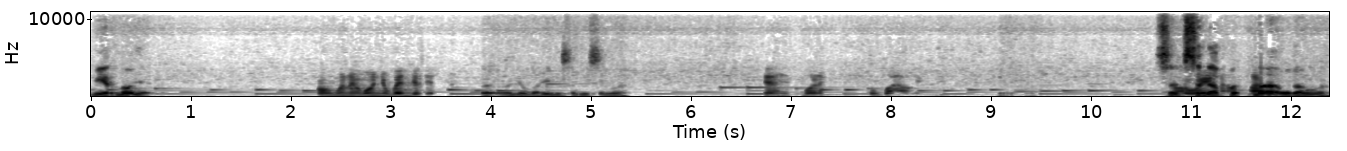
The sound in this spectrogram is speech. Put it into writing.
Mirno ya Kamu mana mau nyobain ke sih? Eh, eh, nyobain iseng-iseng lah Ya, ya, boleh. Coba we. Se Norway, sedapatna orang mah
